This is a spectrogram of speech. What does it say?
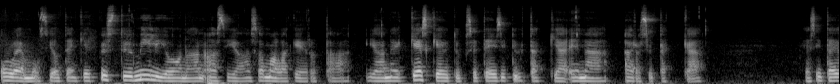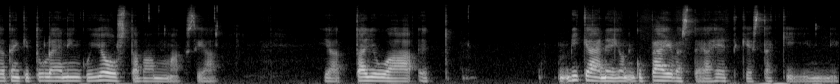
olemus jotenkin, että pystyy miljoonaan asiaan samalla kertaa ja ne keskeytykset ei sitten yhtäkkiä enää ärsytäkään. Ja sitä jotenkin tulee niin kuin joustavammaksi ja ja tajuaa, että mikään ei ole niin kuin päivästä ja hetkestä kiinni,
